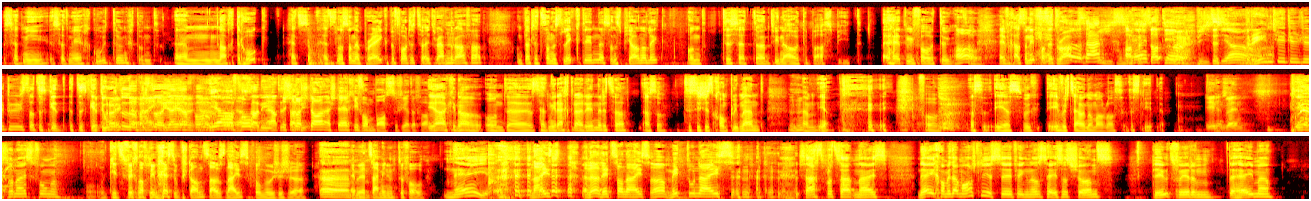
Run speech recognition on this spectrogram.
Es hat mich, es hat mich echt gut gedacht. Und, ähm, nach der Hook hat es noch so einen Break, bevor der zweite Rapper anfängt. Und dort hat es so ein Lick drin, so ein Piano-Lick. Und das hat dann wie ein alter Bassbeat. hat mich voll gedacht. Oh. So. Einfach, also nicht von den Drums her, aber so die, etwas, das, ja. So das, Ge- das Gedudel oder so. Ja, ja, voll. Ja, Das voll. ich- Ja, das, das ist schon eine, ich- Sta- eine Stärke vom Bass, auf jeden Fall. ja, genau. Und äh, es hat mich recht daran erinnert. So. Also, das ist ein Kompliment. Mhm. Ähm, ja. Voll. Also, ich, wirklich, ich würde es auch nochmal hören, das Lied. Ja. Irgendwann. Ich habe es so nice gefunden. Gibt es vielleicht noch ein bisschen mehr Substanz als nice gefunden? Ist äh, Ähm, haben wir eine 10-Minuten-Folge. Nein, Nice, nein, nicht so nice, ah, mittel nice. 60% nice. Nein, ich kann mit dem anschließen. Ich finde, das ist ein schönes Bild von ihrem Daheim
